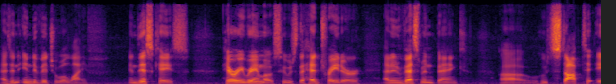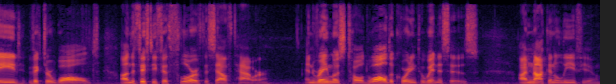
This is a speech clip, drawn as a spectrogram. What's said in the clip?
as an individual life. In this case, Harry Ramos, who was the head trader at an investment bank uh, who stopped to aid Victor Wald on the 55th floor of the South Tower. And Ramos told Wald, according to witnesses, I'm not going to leave you.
